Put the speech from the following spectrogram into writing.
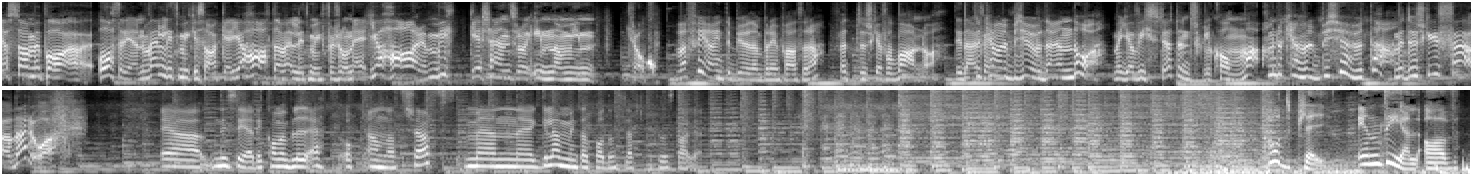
Jag stör mig på, återigen, väldigt mycket saker. Jag hatar väldigt mycket personer. Jag har mycket känslor inom min kropp. Varför är jag inte bjuden på din födelsedag? För att du ska få barn då. Det är Du kan jag... väl bjuda ändå? Men jag visste ju att du inte skulle komma. Men du kan väl bjuda? Men du ska ju föda då. Eh, ni ser, det kommer bli ett och annat tjafs. Men eh, glöm inte att podden släpps på tisdagar. Podplay, en del av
